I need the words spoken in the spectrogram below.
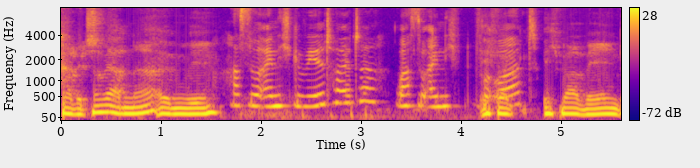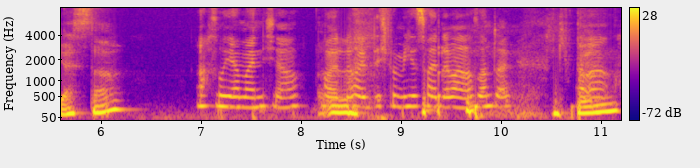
Ja, wird schon werden, ne? Irgendwie. Hast du eigentlich gewählt heute? Warst du eigentlich vor ich war, Ort? Ich war wählen gestern. Ach so, ja, meine ich ja. Heute, heute, ich, für mich ist heute immer noch Sonntag. Aber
